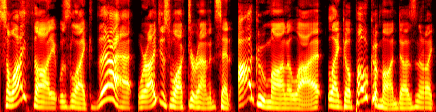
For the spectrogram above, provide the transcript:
So I thought it was like that, where I just walked around and said Agumon a lot, like a Pokemon does. And they're like,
